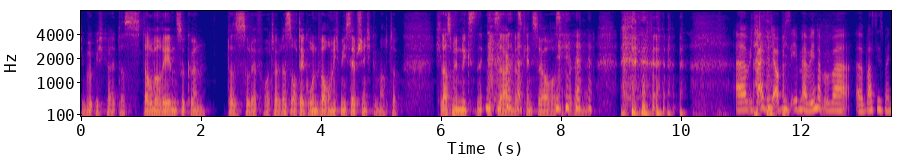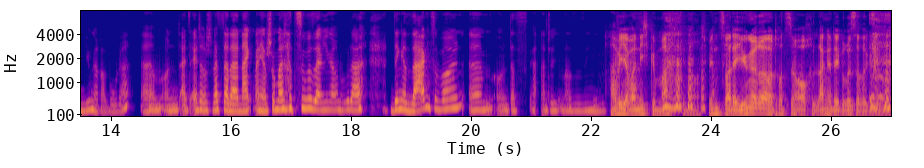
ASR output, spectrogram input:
die Möglichkeit, das darüber reden zu können. Das ist so der Vorteil. Das ist auch der Grund, warum ich mich selbstständig gemacht habe. Ich lasse mir nichts sagen, das kennst du ja auch aus der Vergangenheit. Ähm, ich weiß nicht, ob ich es eben erwähnt habe, aber äh, Basti ist mein jüngerer Bruder. Ähm, und als ältere Schwester, da neigt man ja schon mal dazu, seinem jüngeren Bruder Dinge sagen zu wollen. Ähm, und das hat natürlich immer so semi. Habe ich aber nicht gemacht, genau. Ich bin zwar der Jüngere, aber trotzdem auch lange der Größere gewesen.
